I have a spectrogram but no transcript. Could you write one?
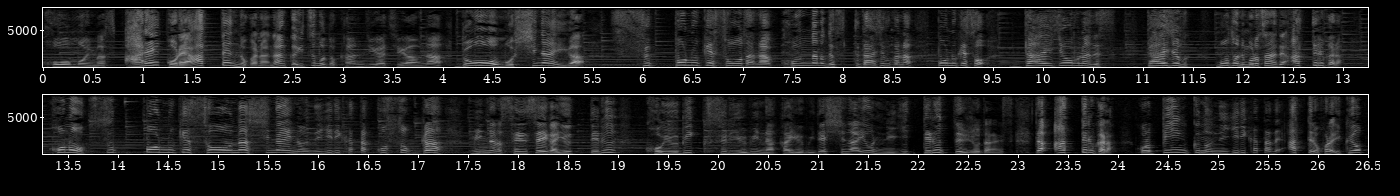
こう思います。あれこれ合ってんのかな？なんかいつもと感じが違うな。どうも竹刀がすっぽ抜けそうだな。こんなので振って大丈夫かな？すっぽ抜けそう。大丈夫なんです。大丈夫。元に戻さないで合ってるから。このすっぽ抜けそうな竹刀の握り方こそがみんなの先生が言ってる小指、薬指、中指で竹刀を握ってるっていう状態なんです。だから合ってるから、このピンクの握り方で合ってる。ほら、いくよ。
